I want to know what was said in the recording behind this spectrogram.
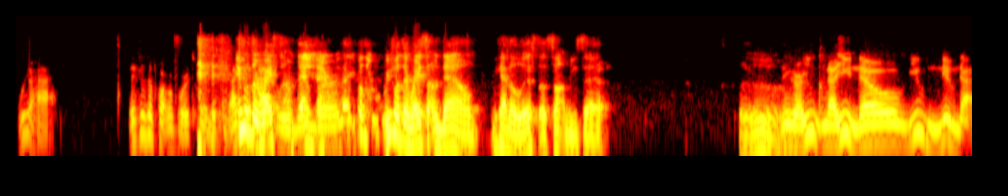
We are high. This is the part before twenty. I we supposed to write something down. remember- We supposed to- we supposed to write something down. We had a list of something you said. Ooh. You now you know you knew not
